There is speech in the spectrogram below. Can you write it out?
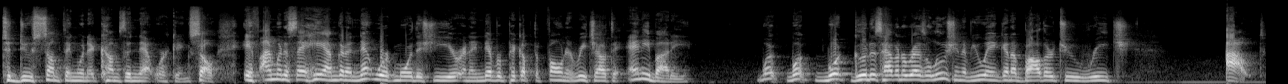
to do something when it comes to networking. So if I'm going to say, hey, I'm going to network more this year and I never pick up the phone and reach out to anybody, what, what, what good is having a resolution if you ain't going to bother to reach out?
